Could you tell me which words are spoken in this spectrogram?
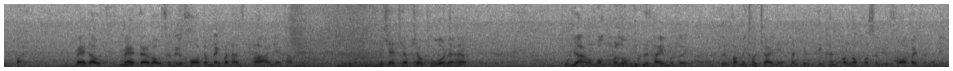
ลงไป แม้เราแม้แต่เราเสนอขอตำแหน่งประธานสภาเนี่ยครับไม่ใช่แค่เจ้าทัวร์นะฮะ ทุกอย่างมันลงมาลงที่เพื่อไทยหมดเลยโดยความไม่เข้าใจเนี่ยมันเป็นเพียงขั้นตอนเราข้อเสนอขอไปเท่านั้นเอง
